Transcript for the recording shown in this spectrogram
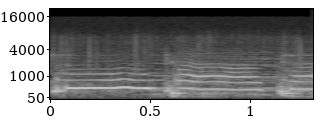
छूटा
